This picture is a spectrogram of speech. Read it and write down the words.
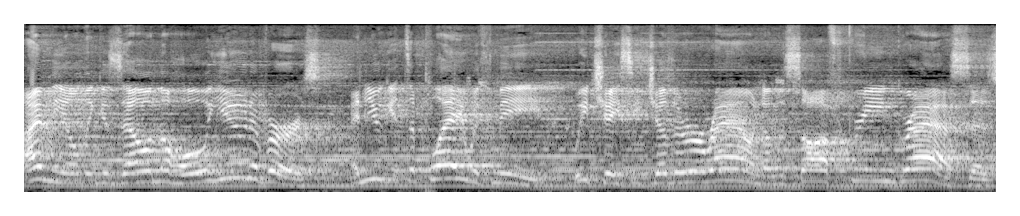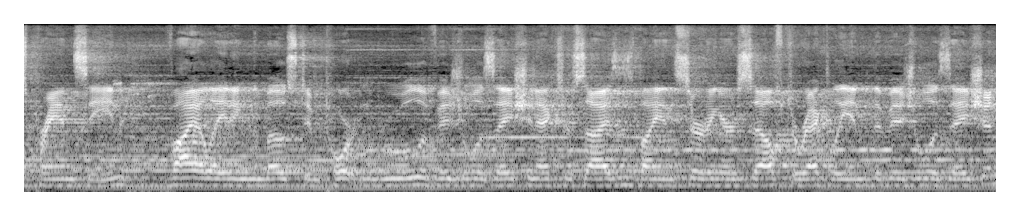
I'm the only gazelle in the whole universe, and you get to play with me. We chase each other around on the soft green grass, says Prancine, violating the most important rule of visualization exercises by inserting herself directly into the visualization,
